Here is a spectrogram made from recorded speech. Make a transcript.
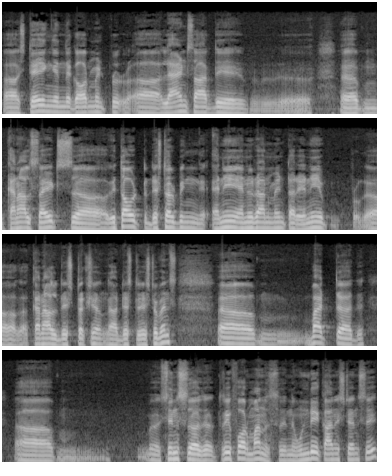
uh, staying in the government uh, lands or the uh, um, canal sites uh, without disturbing any environment or any canal destruction uh, dis- disturbance. Uh, but uh, uh, since uh, three four months in Undi constituency,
